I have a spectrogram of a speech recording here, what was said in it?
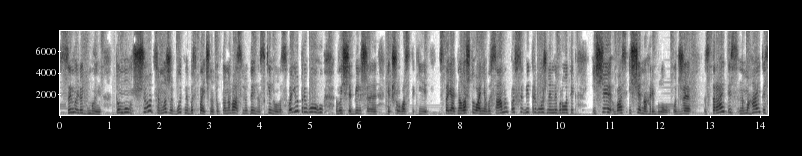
з цими людьми, тому що це може бути небезпечно. Тобто на вас людина скинула свою тривогу, ви ще більше, якщо у вас такі стоять налаштування, ви саме по собі тривожний невротик, і ще вас іще нагрібло. Отже, старайтесь, намагайтесь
